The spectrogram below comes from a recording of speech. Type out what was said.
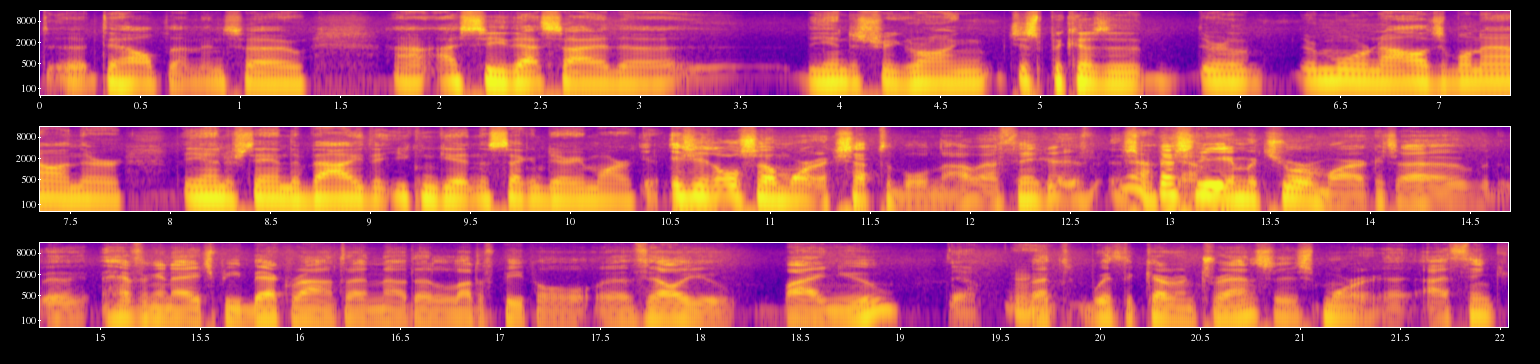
to, to help them. And so uh, I see that side of the the industry growing just because of they're they're more knowledgeable now and they're they understand the value that you can get in the secondary market. Is it also more acceptable now? I think, uh, especially in mature markets, uh, uh, having an HP background, I know that a lot of people uh, value buy new. Yeah. But with the current trends, it's more. Uh, I think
